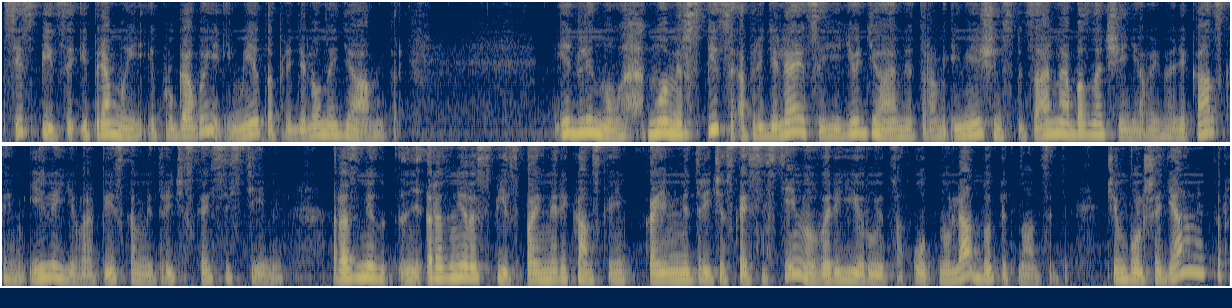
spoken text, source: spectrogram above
Все спицы, и прямые, и круговые, имеют определенный диаметр – и длину. Номер спицы определяется ее диаметром, имеющим специальное обозначение в американской или европейском метрической системе. Размер, размеры спиц по американской метрической системе варьируются от 0 до 15. Чем больше диаметр,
